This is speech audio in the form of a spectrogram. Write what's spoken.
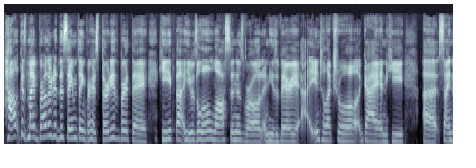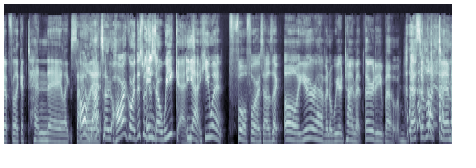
How? Because my brother did the same thing for his 30th birthday. He thought he was a little lost in his world, and he's a very uh, intellectual guy, and he uh, signed up for like a 10 day like Oh, that's a hardcore. This was just a weekend. yeah, he went full force. I was like, "Oh, you're having a weird time at 30, but best of luck, Tim."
